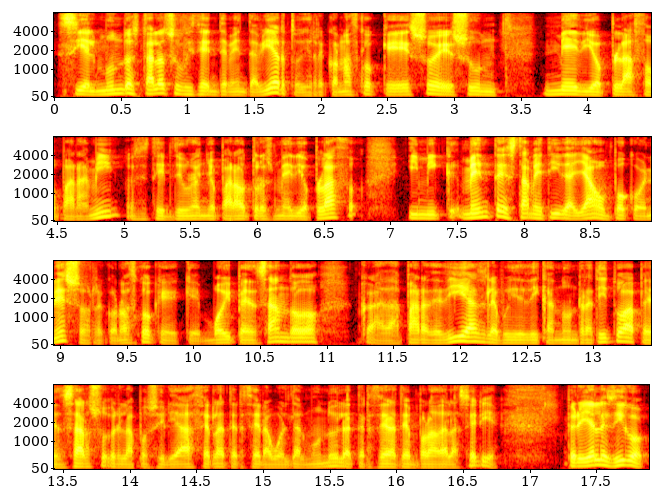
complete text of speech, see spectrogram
si el mundo está lo suficientemente abierto. Y reconozco que eso es un medio plazo para mí, es decir, de un año para otro es medio plazo. Y mi mente está metida ya un poco en eso. Reconozco que, voy pensando cada par de días, le voy dedicando un ratito a pensar sobre la posibilidad de hacer la tercera vuelta al mundo y la tercera temporada de la serie. Pero ya les digo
